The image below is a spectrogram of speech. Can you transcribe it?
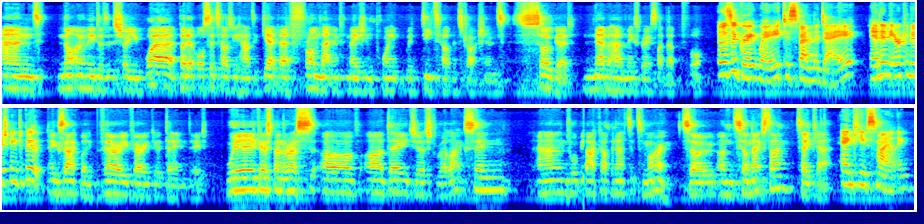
and not only does it show you where, but it also tells you how to get there from that information point with detailed instructions. So good. Never had an experience like that before. It was a great way to spend the day and an air conditioning to boot. Exactly. Very, very good day indeed. We're going to spend the rest of our day just relaxing, and we'll be back up and at it tomorrow. So until next time, take care. And keep smiling.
